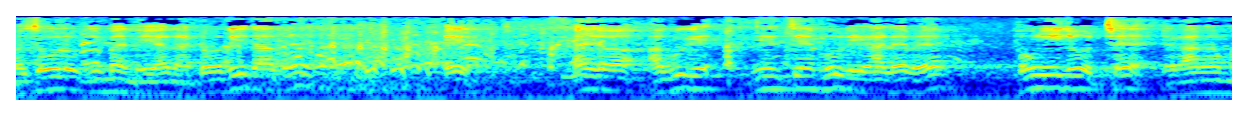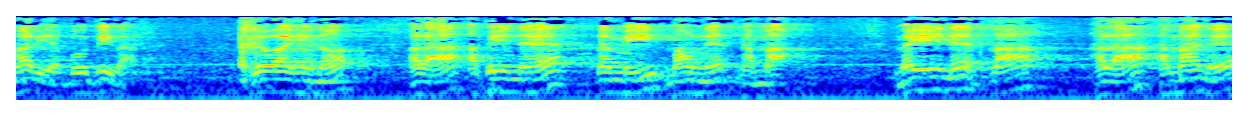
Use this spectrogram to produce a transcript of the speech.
မစိုးလို့ပြတ်နေရတာတော်သေးတာပဲအေးအဲတော့အခုကပြင်ကျင်မှုတွေကလည်းပဲဘုန်းကြီးတို့ထက်တရားတော်မတွေကပိုသိပါပြောရရင်တော့ဟလားအဖေနဲ့သမီးမောင်နဲ့နမမေနဲ့သားဟလားအမနဲ့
